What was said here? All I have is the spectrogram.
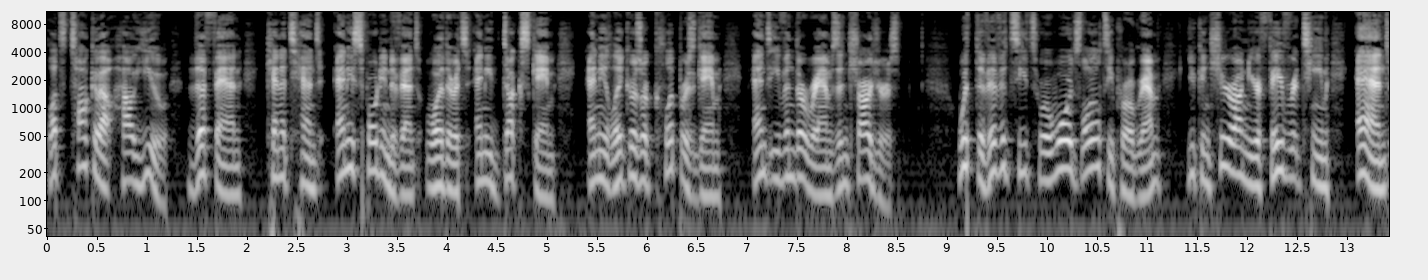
let's talk about how you, the fan, can attend any sporting event, whether it's any Ducks game, any Lakers or Clippers game, and even the Rams and Chargers. With the Vivid Seats Rewards loyalty program, you can cheer on your favorite team and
